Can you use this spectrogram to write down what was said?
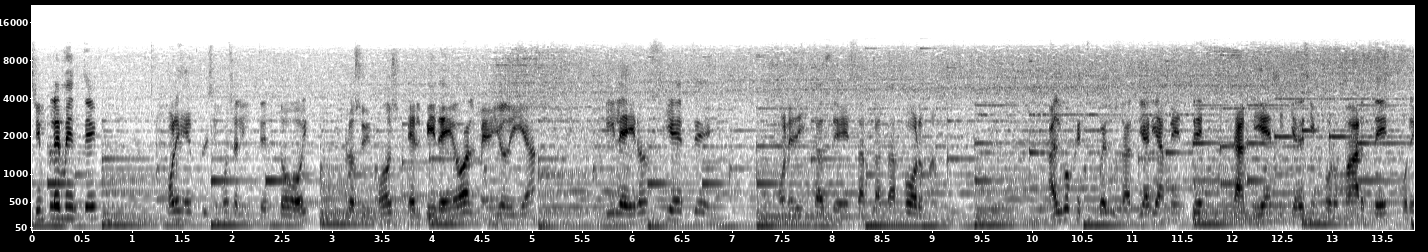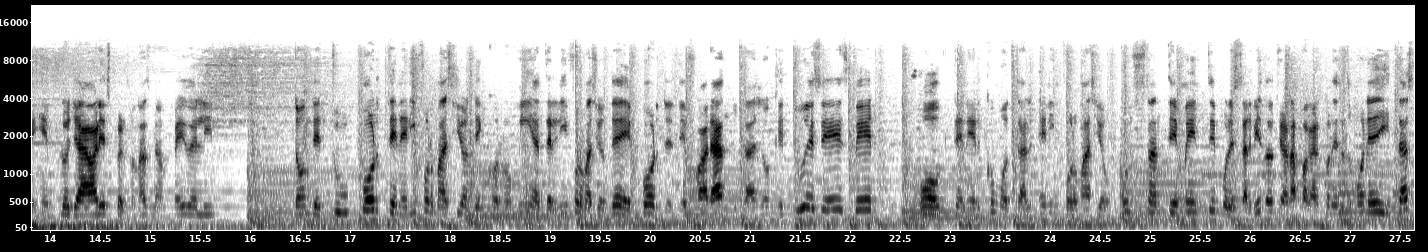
Simplemente, por ejemplo, hicimos el intento hoy, lo subimos el video al mediodía y le dieron siete moneditas de esta plataforma. Algo que tú puedes usar diariamente también si quieres informarte, por ejemplo, ya varias personas me han pedido el link donde tú por tener información de economía, tener información de deportes, de farándula, lo que tú desees ver o obtener como tal en información constantemente por estar viendo te van a pagar con esas moneditas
